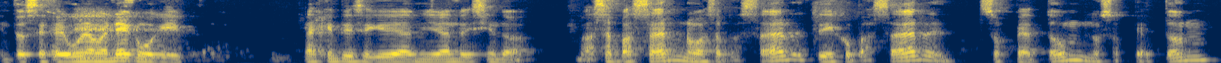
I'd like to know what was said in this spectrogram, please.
Entonces, de alguna manera, como que la gente se queda mirando diciendo, ¿vas a pasar? ¿No vas a pasar? ¿Te dejo pasar? ¿Sos peatón? ¿No sos peatón?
